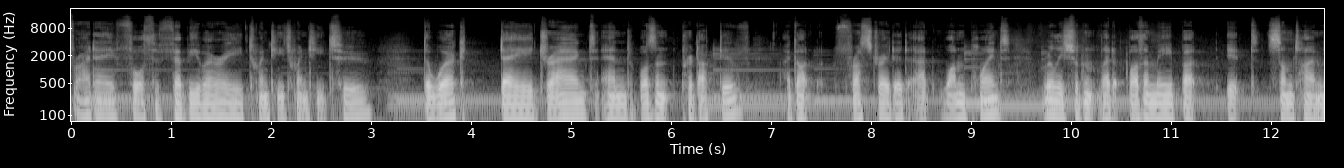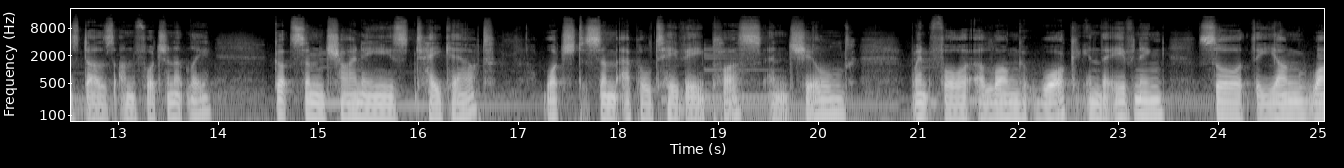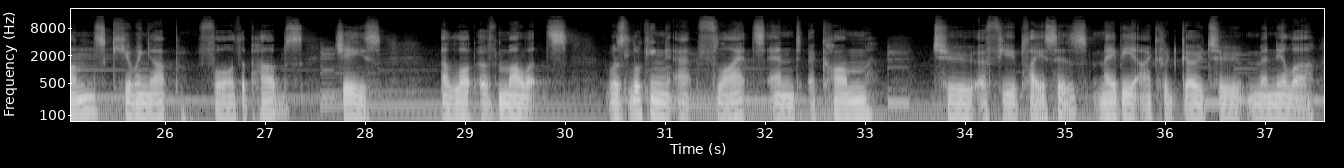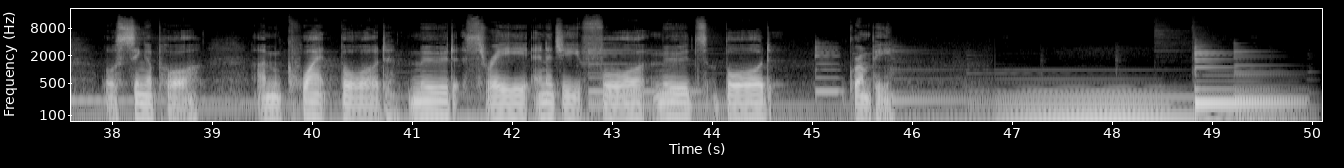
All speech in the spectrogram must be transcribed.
Friday, 4th of February 2022. The work day dragged and wasn't productive. I got frustrated at one point. Really shouldn't let it bother me, but it sometimes does, unfortunately. Got some Chinese takeout, watched some Apple TV Plus and chilled. Went for a long walk in the evening, saw the young ones queuing up for the pubs. Geez a lot of mullets, was looking at flights and a com to a few places. Maybe I could go to Manila or Singapore. I'm quite bored. Mood 3, energy 4, moods bored, grumpy.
